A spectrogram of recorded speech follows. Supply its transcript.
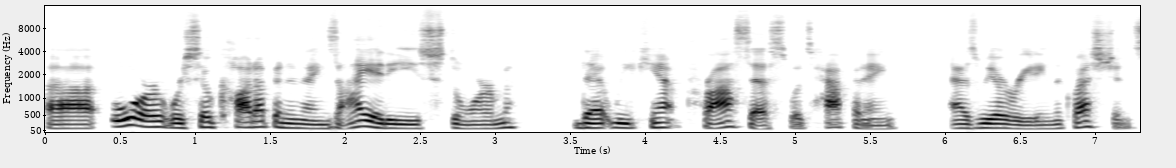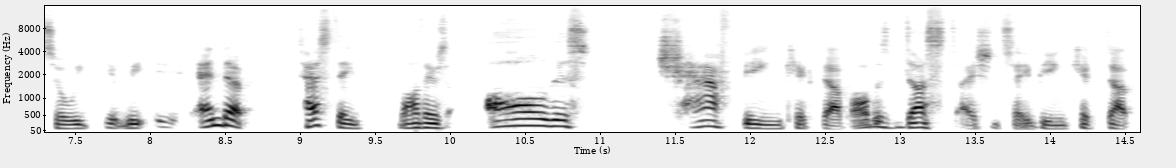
Uh, or we're so caught up in an anxiety storm that we can't process what's happening as we are reading the question. So we we end up testing while there's all this chaff being kicked up, all this dust, I should say, being kicked up,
